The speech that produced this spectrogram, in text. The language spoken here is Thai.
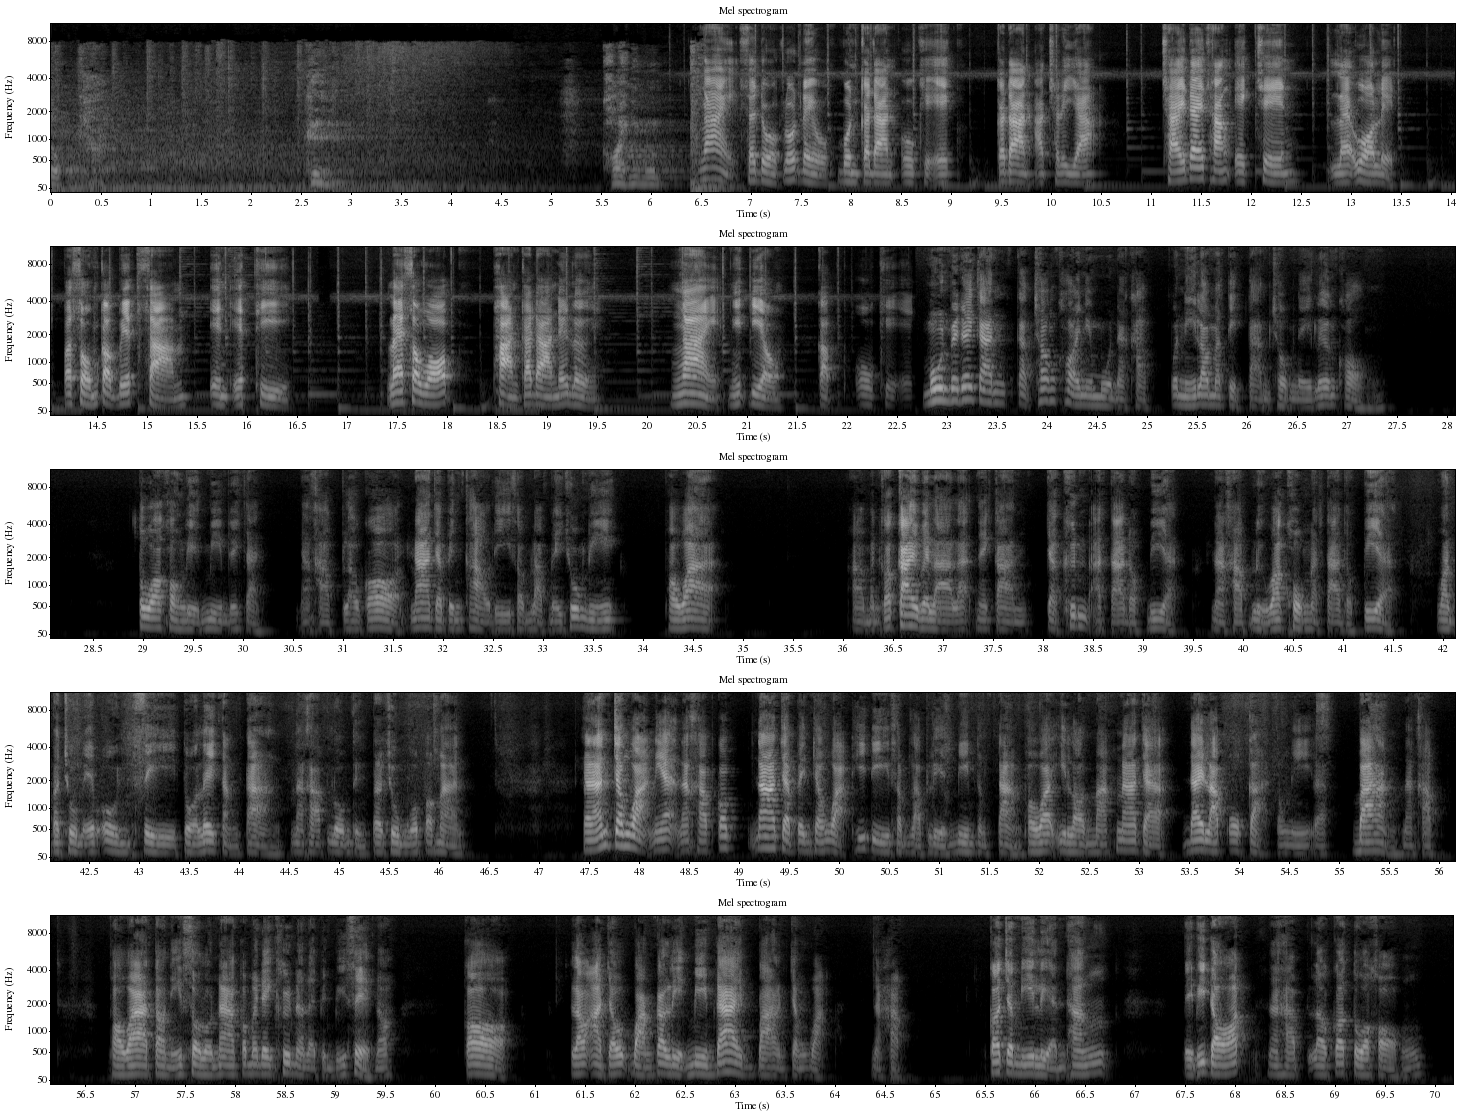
สุดท้ายคือคอยมูลง่ายสะดวกรวดเร็วบนกระดาน OKX กระดานอัจฉริยะ ใช้ได้ทั้ง Exchange และ Wallet ผสมกับเว็บ 3 NFT และ Swap ผ่านกระดานได้เลย ง่ายนิดเดียวกับ OKX มูลไปด้วยกันกับช่องคอยนิมูลนะครับ วันนี้เรามาติดตามชมในเรื่องของ ตัวของเหรียญมีมด้วยกันนะครับ แล้วก็น่าจะเป็นข่าวดีสำหรับในช่วงนี้ เพราะว่าอ่ามันก็ใกล้เวลาแล้วในการจะขึ้นอัตราดอกเบี้ยนะครับ หรือว่าคงอัตราดอกเบี้ย วันประชุม FOMC ตัวเลขต่างๆนะครับ รวมถึงประชุมงบประมาณดังนั้นจังหวะเนี้ยนะครับก็น่าจะเป็นจังหวะที่ดีสำหรับเหรียญมีมต่างๆ เพราะว่าอีลอนมาร์กน่าจะได้รับโอกาสตรงนี้แล้วบ้างนะครับ เพราะว่าตอนนี้โซโลนาก็ไม่ได้ขึ้นอะไรเป็นพิเศษเนาะก็เราอาจจะหวังกับเหรียญมีมได้บางจังหวะนะครับ ก็จะมีเหรียญทั้ง Baby Dot นะครับแล้วก็ตัวของ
